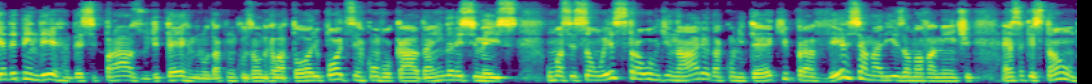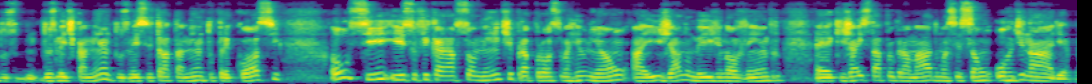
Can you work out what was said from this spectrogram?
e a depender desse prazo de término da conclusão do relatório, pode ser convocada ainda nesse mês uma sessão extraordinária da Conitec para ver se analisa novamente essa questão dos, dos medicamentos nesse tratamento precoce ou se isso ficará somente para a próxima reunião, aí já no mês de novembro, é, que já está programada uma sessão ordinária.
